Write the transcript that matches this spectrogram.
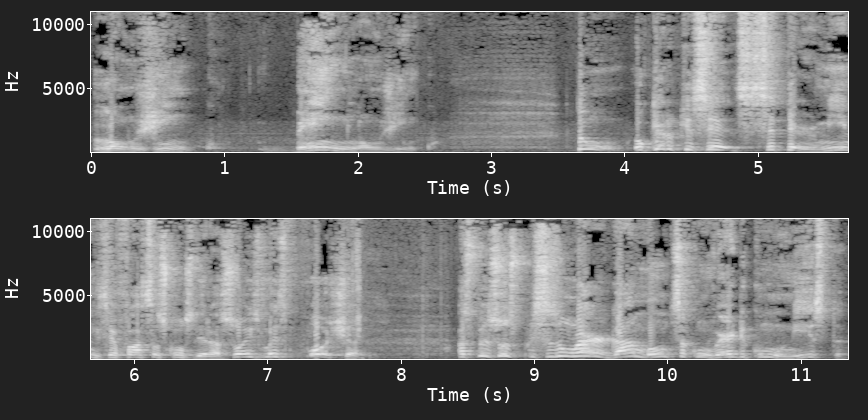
longínquo, bem longínquo. Então, eu quero que você, você termine, você faça as considerações, mas, poxa, as pessoas precisam largar a mão dessa conversa de comunista.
